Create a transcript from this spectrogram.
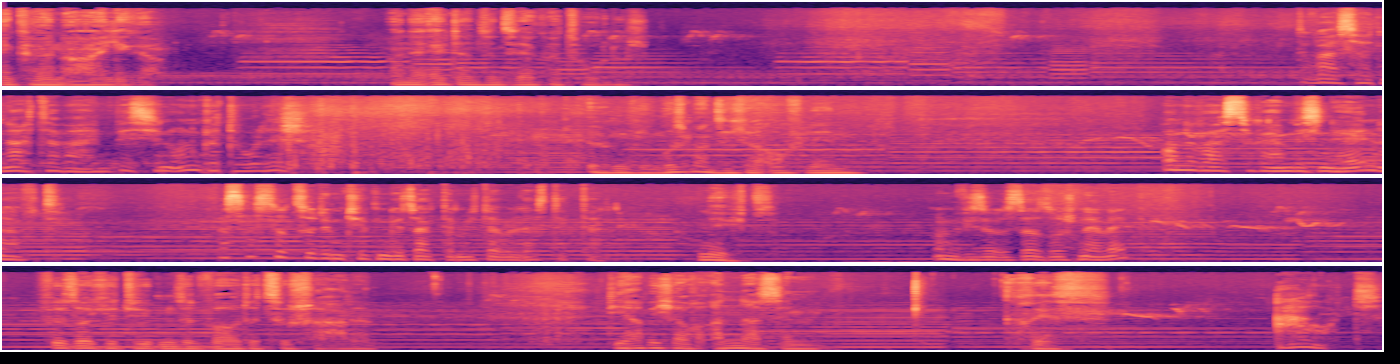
Ein Kölner Heiliger. Meine Eltern sind sehr katholisch. Du warst heute Nacht aber ein bisschen unkatholisch. Irgendwie muss man sich ja auflehnen. Und du warst sogar ein bisschen hellenhaft. Was hast du zu dem Typen gesagt, der mich da belästigt hat? Nichts. Und wieso ist er so schnell weg? Für solche Typen sind Worte zu schade. Die habe ich auch anders im Griff. Autsch.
